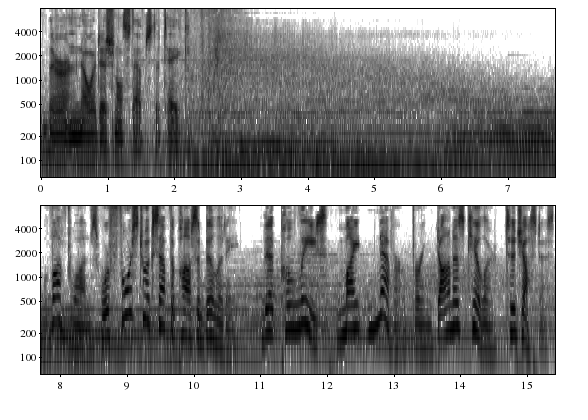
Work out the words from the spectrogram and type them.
there are no additional steps to take. Loved ones were forced to accept the possibility that police might never bring Donna's killer to justice.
